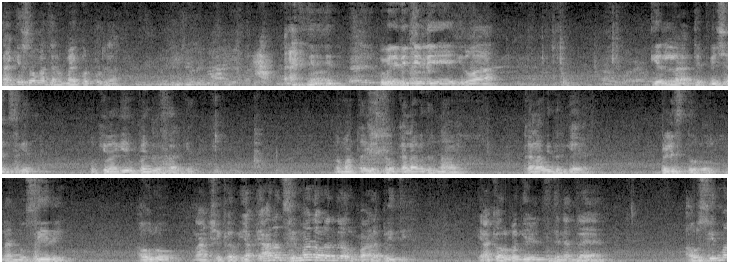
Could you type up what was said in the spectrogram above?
thank you so much mic ಕೊಟ್ಬಿಟ್ರ. ವೇದಿಕೆಯಲ್ಲಿ ಇರುವ ಎಲ್ಲ ಟೆಕ್ನಿಷಿಯನ್ಸ್ಗೆ ಮುಖ್ಯವಾಗಿ ಉಪೇಂದ್ರ ಸಾರ್ಗೆ ನಮ್ಮಂಥ ಎಷ್ಟೋ ಕಲಾವಿದ್ರನ್ನ ಕಲಾವಿದರಿಗೆ ಬೆಳೆಸಿದವರು ನನ್ನ ಸೇರಿ ಅವರು ನಾಗಶೇಖರ್, ಯಾಕೆ ಯಾರು ಸಿನಿಮಾದವ್ರು ಅಂದರೆ ಅವ್ರು ಭಾಳ ಪ್ರೀತಿ. ಯಾಕೆ ಅವ್ರ ಬಗ್ಗೆ ಹೇಳ್ತಿದ್ದೀನಿ ಅಂದರೆ, ಅವ್ರ ಸಿನಿಮಾ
